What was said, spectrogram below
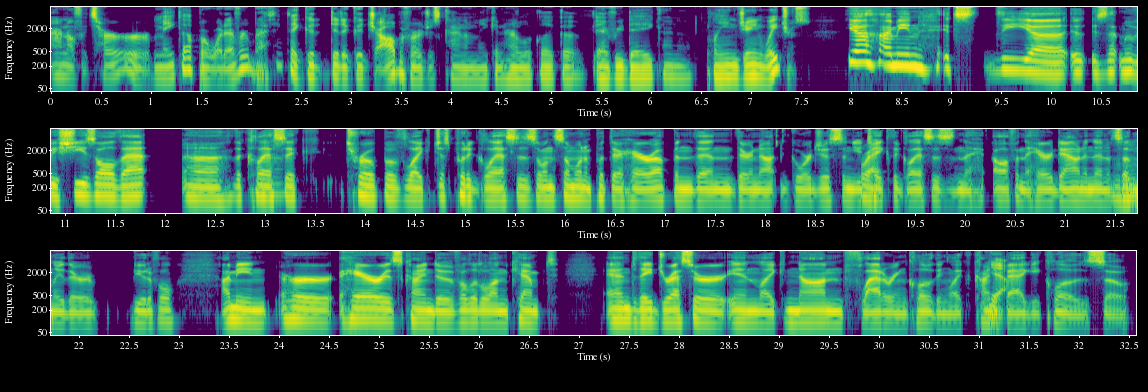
I don't know if it's her or makeup or whatever, but I think they good did a good job of her just kind of making her look like a everyday kind of plain Jane waitress. Yeah, I mean, it's the uh is that movie She's All That, uh the classic trope of like just put a glasses on someone and put their hair up and then they're not gorgeous and you Right. take the glasses and the off and the hair down and then Mhm. suddenly they're beautiful. I mean, her hair is kind of a little unkempt and they dress her in like non-flattering clothing, like kind Yeah. of baggy clothes, so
